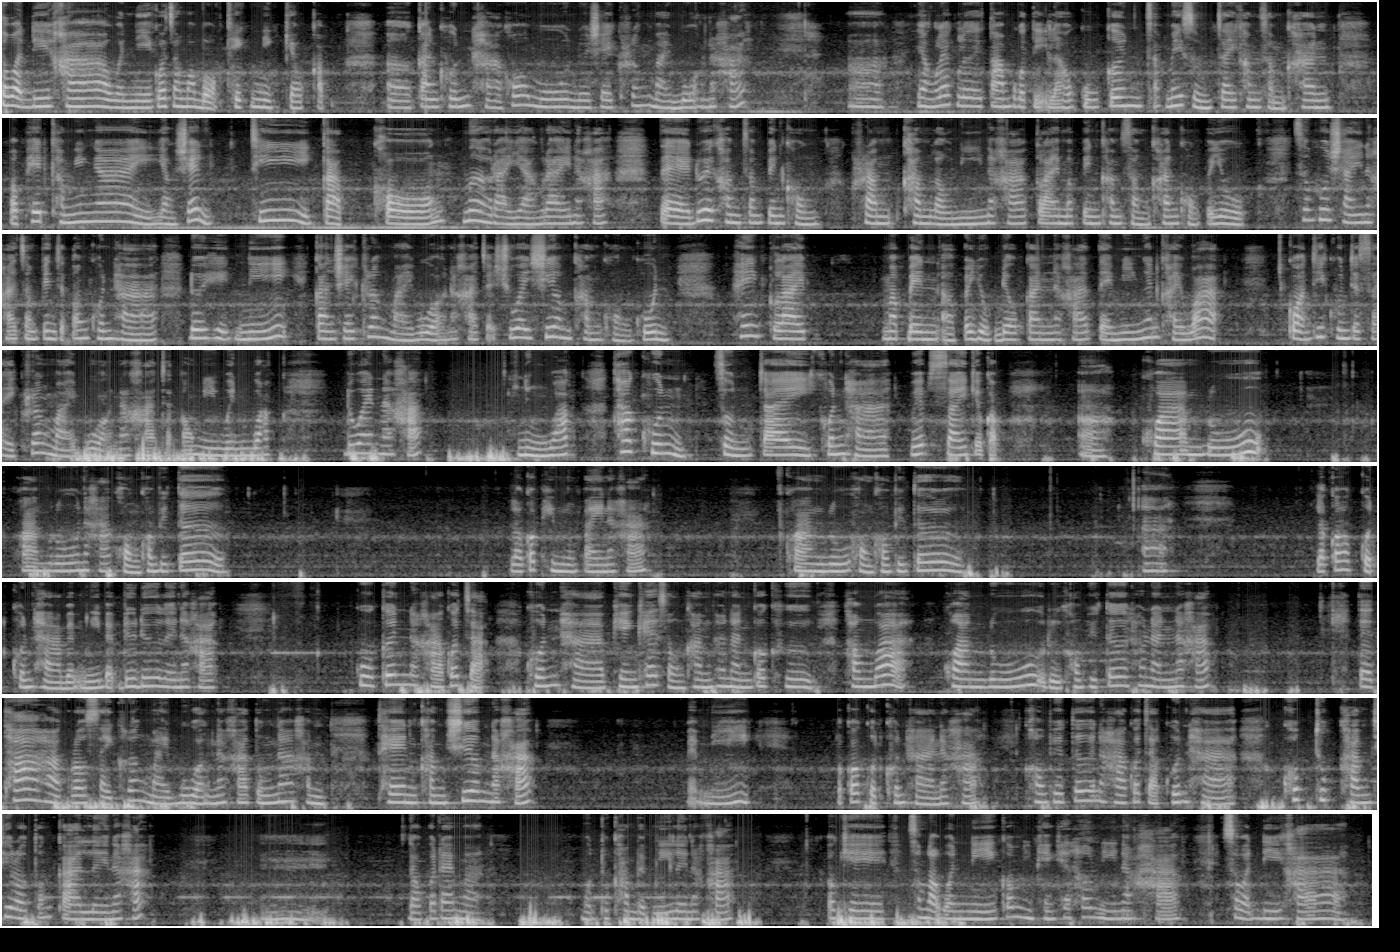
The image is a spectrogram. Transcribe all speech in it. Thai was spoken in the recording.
สวัสดีค่ะ วันนี้ก็จะมาบอกเทคนิคเกี่ยวกับการค้นหาข้อมูลโดยใช้เครื่องหมายบวกนะคะออย่างแรกเลยตามปกติแล้ว Google จะไม่สนใจคำสำคัญประเภทคำง่ายๆ อย่างเช่น ที่กับ ของเมื่อไรอย่างไรนะคะ แต่ด้วยคำจำเป็นของคำคำเหล่านี้นะคะ กลายมาเป็นคำสำคัญของประโยค ซึ่งผู้ใช้นะคะจำเป็นจะต้องค้นหา โดยเหตุนี้การใช้เครื่องหมายบวกนะคะ จะช่วยเชื่อมคำของคุณ ให้กลายมาเป็นอ่อประโยคเดียวกันนะคะ แต่มีเงื่อนไขว่า ก่อนที่คุณจะใส่เครื่องหมายบวกนะคะ จะต้องมีเว้นวรรคด้วยนะคะ หนึ่งวรรค ถ้าคุณสนใจค้นหาเว็บไซต์เกี่ยวกับความรู้ ความรู้นะคะของคอมพิวเตอร์ เราก็พิมพ์ลงไปนะคะ ความรู้ของคอมพิวเตอร์อ่าแล้วก็กดค้นหาแบบนี้แบบดื้อๆเลยนะคะ Google นะคะก็จะ ค้นหาเพียงแค่สองคำเท่านั้นก็คือคำว่า ความรู้หรือคอมพิวเตอร์เท่านั้นนะคะ แต่ถ้าหากเราใส่เครื่องหมายบวกนะคะ ตรงหน้าคำแทนคำเชื่อมนะคะ แบบนี้ แล้วก็กดค้นหานะคะคอมพิวเตอร์นะคะก็จะค้นหาครบทุกคำที่เราต้องการเลยนะคะเราก็ได้มาหมดทุกคำแบบนี้เลยนะคะ โอเคสำหรับวันนี้ก็มีเพียงแค่เท่านี้นะคะ สวัสดีค่ะ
